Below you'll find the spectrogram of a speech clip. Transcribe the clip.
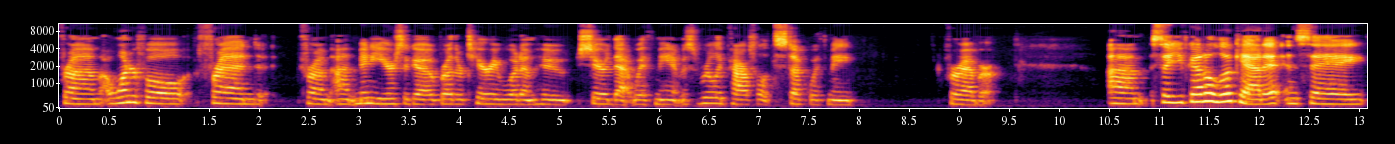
from a wonderful friend from uh, many years ago, Brother Terry Woodham, who shared that with me. It was really powerful. It stuck with me forever. Um, so you've got to look at it and say,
